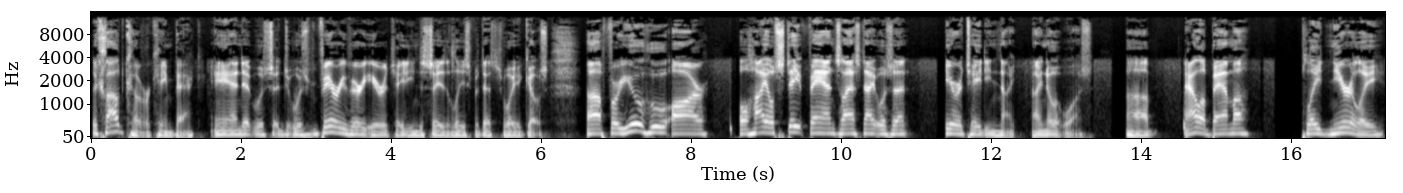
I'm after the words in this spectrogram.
the cloud cover came back, and it was it was very very irritating to say the least. But that's the way it goes. Uh, for you who are Ohio State fans, last night was an irritating night. I know it was. Uh, Alabama played nearly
